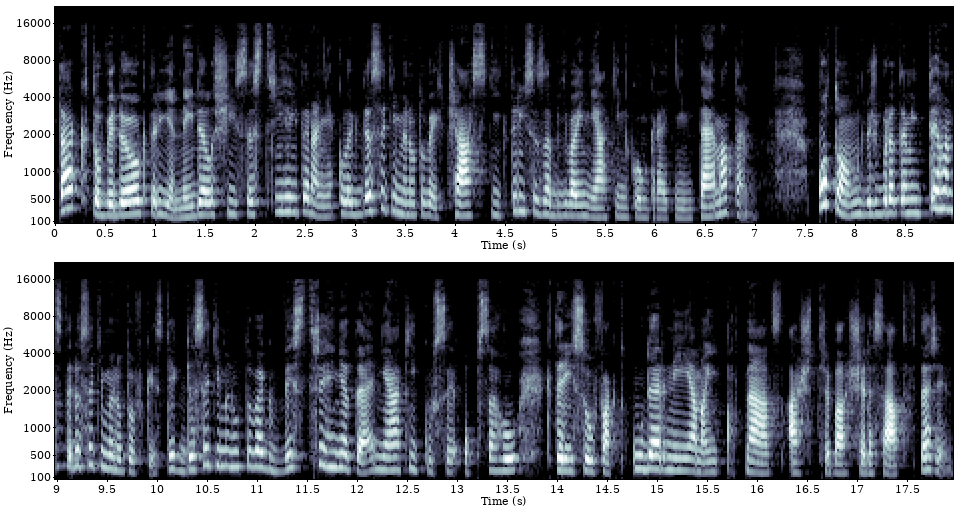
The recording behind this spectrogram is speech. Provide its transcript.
tak to video, který je nejdelší, se stříhejte na několik desetiminutových částí, které se zabývají nějakým konkrétním tématem. Potom, když budete mít tyhle ty desetiminutovky, z těch desetiminutovek vystřihněte nějaký kusy obsahu, který jsou fakt úderný a mají 15 až třeba 60 vteřin.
